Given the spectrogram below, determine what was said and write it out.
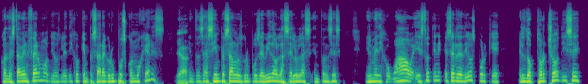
cuando estaba enfermo, Dios le dijo que empezara grupos con mujeres. Yeah. Entonces así empezaron los grupos de vida o las células. Entonces él me dijo, wow, esto tiene que ser de Dios porque el doctor Cho dice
